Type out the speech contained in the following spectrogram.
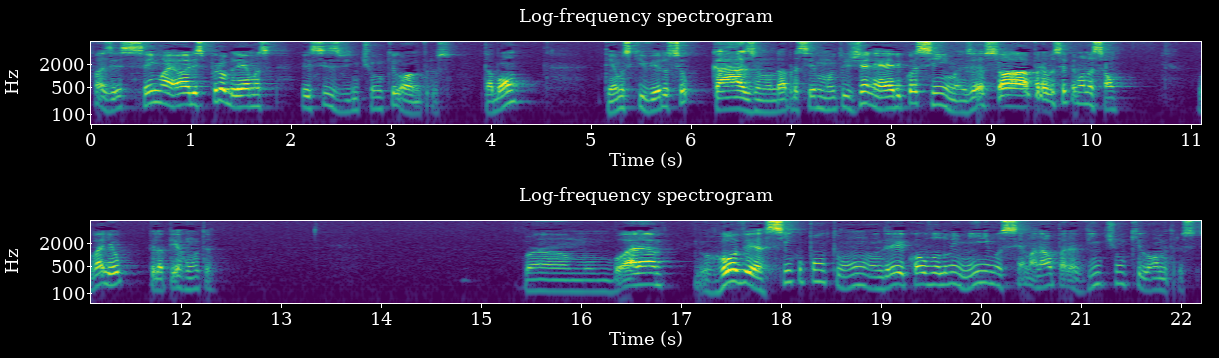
fazer sem maiores problemas esses 21 quilômetros, tá bom? Temos que ver o seu caso, não dá para ser muito genérico assim, mas é só para você ter uma noção. Valeu pela pergunta. Vamos embora. Rover 5.1. Andrei, qual o volume mínimo semanal para 21 quilômetros?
